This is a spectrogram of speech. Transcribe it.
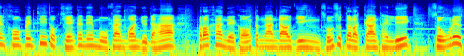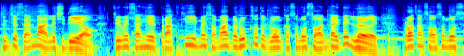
ยังคงเป็นที่ถกเถียงกันในหมู่แฟนบอลอยู่นะฮะ เพราะค่าเหนื่อยของตำนานดาวยิง สูงสุดตลอดการไทยลีก สูงเร็วถึง 700,000 บาทเลยทีเดียว จึงเป็นสาเหตุปรักที่ไม่สามารถบรรลุข้อตกลงกับสโมสรใดได้เลย เพราะทั้งสองสโมส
